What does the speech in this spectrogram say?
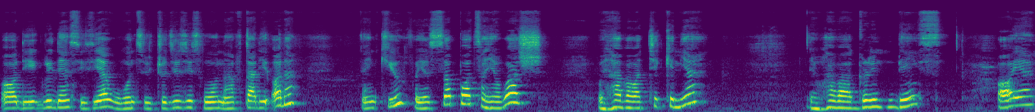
All the ingredients is here. We want to introduce this one after the other. Thank you for your support and your watch. We have our chicken here. Then we have our green beans, oil,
